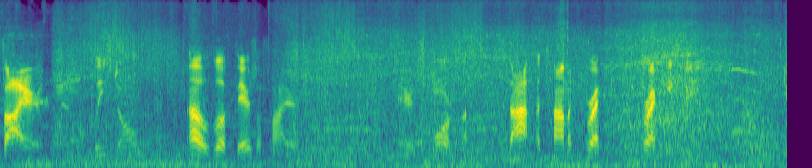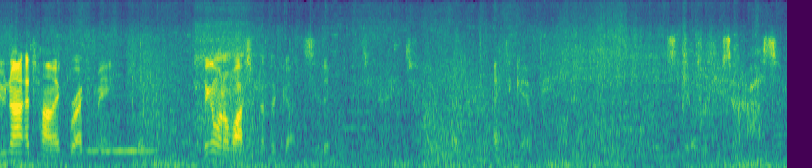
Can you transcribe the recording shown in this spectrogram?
Fire. Please don't. Oh, look, there's a fire. There's more fire. Stop atomic wreck wrecking me. Do not atomic wreck me. I think I want to watch another Godzilla movie tonight. I think I will. Godzilla movies are awesome.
